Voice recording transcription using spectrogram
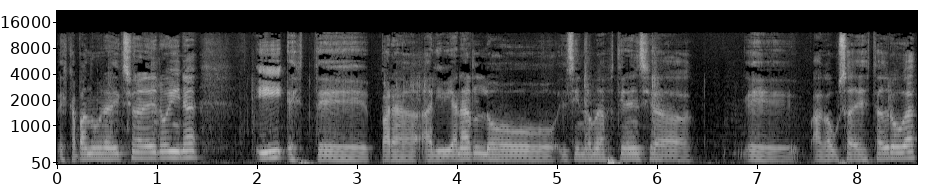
escapando de una adicción a la heroína y este, para alivianarlo el síndrome de abstinencia eh, a causa de esta droga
